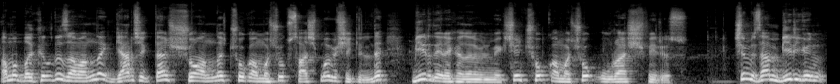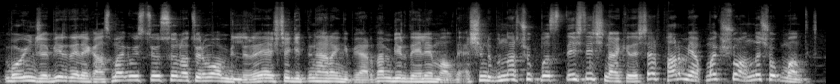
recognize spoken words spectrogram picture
Ama bakıldığı zaman da gerçekten şu anda çok ama çok saçma bir şekilde bir DL kazanabilmek için çok ama çok uğraş veriyorsun. Şimdi sen bir gün boyunca bir DL kasmak mı istiyorsun? Atıyorum 11 liraya işte gittin herhangi bir yerden bir DL mi aldın? Yani şimdi bunlar çok basitleştiği için arkadaşlar farm yapmak şu anda çok mantıklı.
